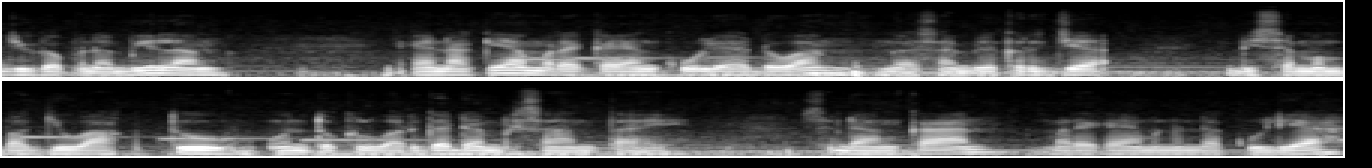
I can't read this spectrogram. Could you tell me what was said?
juga pernah bilang, enaknya mereka yang kuliah doang nggak sambil kerja, bisa membagi waktu untuk keluarga dan bersantai. Sedangkan mereka yang menunda kuliah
